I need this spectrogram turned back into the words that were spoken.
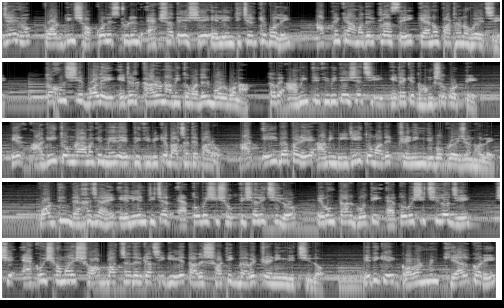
যাই হোক, পরদিন সকল স্টুডেন্ট একসাথে এসে এলিয়েন টিচারকে বলে, আপনাকে আমাদের ক্লাসেই কেন পাঠানো হয়েছে? তখন সে বলে, এটার কারণ আমি তোমাদের বলব না। তবে আমি পৃথিবীতে এসেছি এটাকে ধ্বংস করতে। এর আগেই তোমরা আমাকে মেরে পৃথিবীকে বাঁচাতে পারো। আর এই ব্যাপারে আমি নিজেই তোমাদের ট্রেনিং দিব প্রয়োজন হলে। পরদিন দেখা যায় এলিয়েন টিচার এত বেশি শক্তিশালী ছিল এবং তার গতি এত বেশি ছিল যে সে একই সময় সব বাচ্চাদের কাছে গিয়ে তাদের সঠিকভাবে ট্রেনিং দিচ্ছিল। এদিকে গভর্নমেন্ট খেয়াল করে,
